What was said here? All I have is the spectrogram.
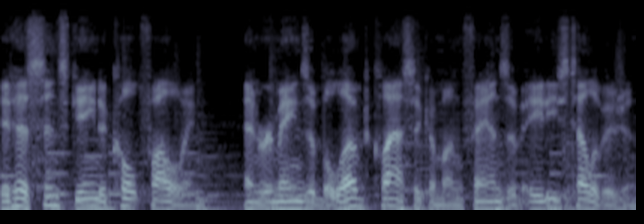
it has since gained a cult following and remains a beloved classic among fans of 80s television.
